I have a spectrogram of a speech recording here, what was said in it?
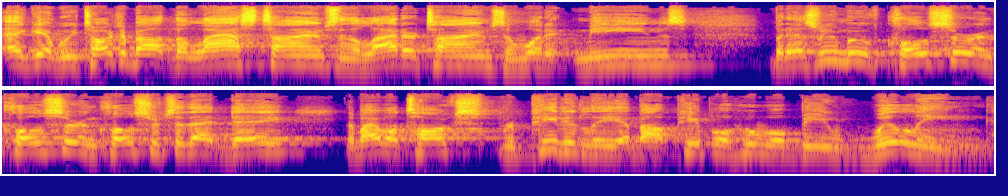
again, we talked about the last times and the latter times and what it means. But as we move closer and closer and closer to that day, the Bible talks repeatedly about people who will be willing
